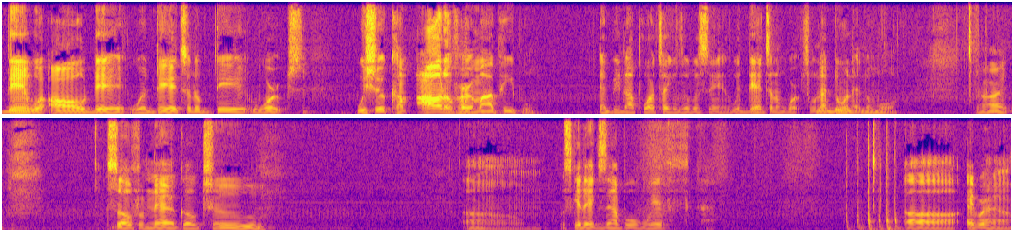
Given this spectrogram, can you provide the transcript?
then we're all dead. We're dead to the dead works. We should come out of her, my people, and be not partakers of her sins. We're dead to them works. We're not doing that no more. All right. So from there, go to. Um, let's get an example with uh, Abraham.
